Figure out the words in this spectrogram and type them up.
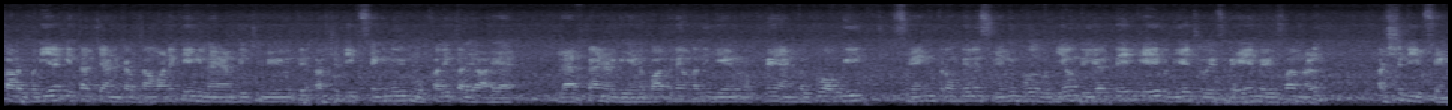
ਪਰ ਵਧੀਆ ਕੀਤਾ ਚੈਨ ਕਰਤਾਵਾਂ ਨੇ ਕਿ ਇੰਗਲੈਂਡ ਦੀ ਜ਼ਮੀਨ ਉੱਤੇ ਅਰਸ਼ਦੀਪ ਸਿੰਘ ਨੂੰ ਵੀ ਮੌਕਾ ਦਿੱਤਾ ਜਾ ਰਿਹਾ ਹੈ। ਲੈਫਟ ਹੈਂਡਡ ਗੇਂਦਬਾਜ਼ ਨੇ ਉਹਨਾਂ ਦੀ ਗੇਂਦ ਵੱਖਰੇ ਐਂਗਲ ਤੋਂ ਆਊਗੀ। ਸਵਿੰਗ ਕਰਾਉਂਦੇ ਨੇ ਸਵਿੰਗ ਬਹੁਤ ਵਧੀਆ ਹੁੰਦੀ ਹੈ ਤੇ ਇਹ ਵਧੀਆ ਚੋਇਸ ਰਹੇ ਹੈ ਮੇਰੇ ਹਿਸਾਬ ਨਾਲ ਅਰਸ਼ਦੀਪ ਸਿੰਘ।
